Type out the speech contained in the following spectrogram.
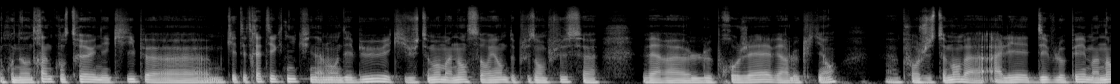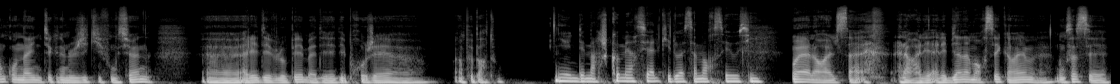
Donc on est en train de construire une équipe euh, qui était très technique finalement au début et qui justement maintenant s'oriente de plus en plus euh, vers euh, le projet, vers le client. pour justement bah, aller développer, maintenant qu'on a une technologie qui fonctionne, aller développer bah, des, des, projets un peu partout. Il y a une démarche commerciale qui doit s'amorcer aussi. Ouais, alors elle, ça, alors elle est, elle est bien amorcée quand même. Donc ça, c'est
